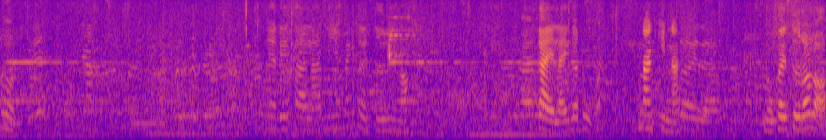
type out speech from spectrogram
นู่นเนี่ยดีไซน์ร้านนี้ไม่เคยซื้อเลยเนาะ ไก่ไร้กระดูกอะ น่ากินนะ เคยแล้วหนูเคยซื้อแล้วเหรอ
